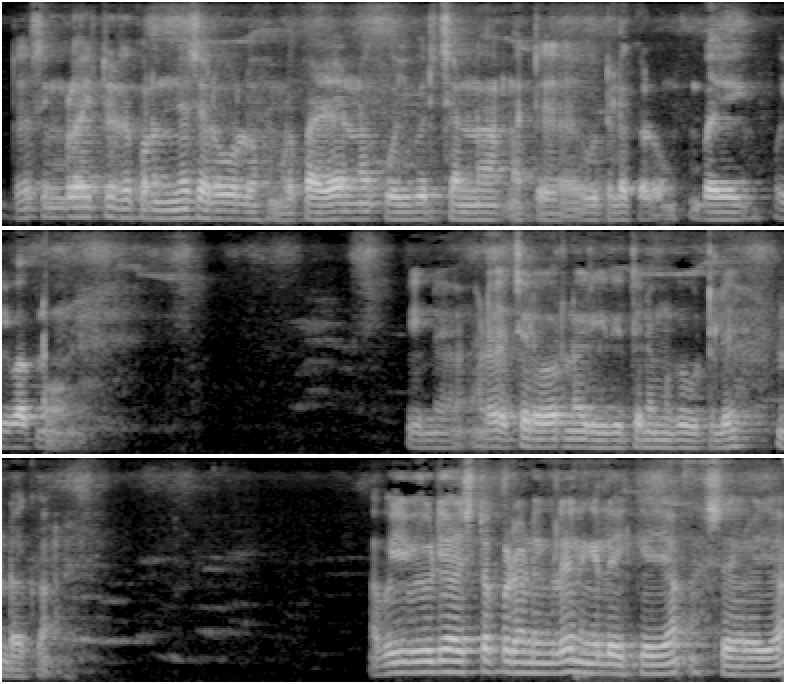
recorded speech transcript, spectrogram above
ഇത് സിമ്പിളായിട്ട് കുറഞ്ഞ ചിലവുള്ളൂ. നമ്മൾ പഴയ എണ്ണ കോഴി പൊരിച്ച എണ്ണ മറ്റ് വീട്ടിലൊക്കെ ഒഴിവാക്കണം പിന്നെ നമ്മുടെ ചിലവ് കുറഞ്ഞ രീതിയിൽ തന്നെ നമുക്ക് വീട്ടിൽ ഉണ്ടാക്കാം. അപ്പോൾ ഈ വീഡിയോ ഇഷ്ടപ്പെടുകയാണെങ്കിൽ നിങ്ങൾ ലൈക്ക് ചെയ്യുക ഷെയർ ചെയ്യുക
